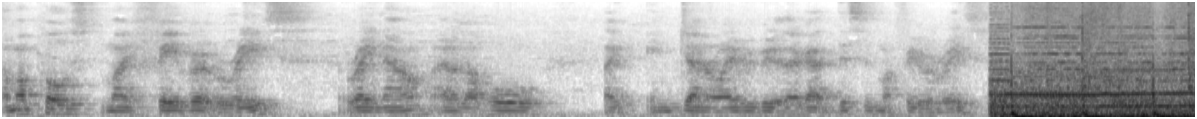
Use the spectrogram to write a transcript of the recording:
I'm gonna post my favorite race right now out of the whole like in general every video that I got. This is my favorite race.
